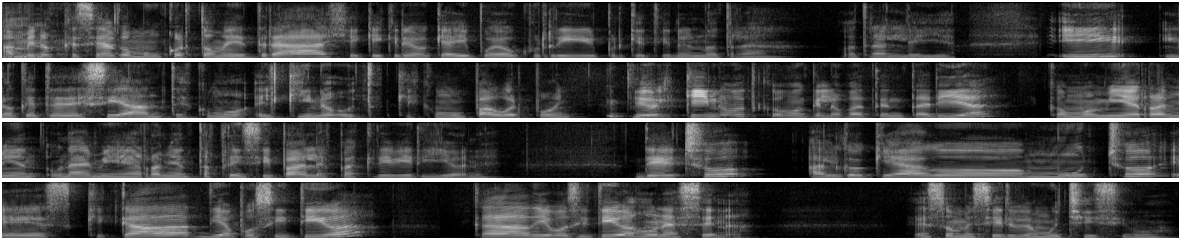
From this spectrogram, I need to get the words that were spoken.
A menos que sea como un cortometraje, que creo que ahí puede ocurrir porque tienen otras otras leyes. Y lo que te decía antes, como el keynote, que es como un PowerPoint. Yo el keynote como que lo patentaría como mi herramienta, una de mis herramientas principales para escribir guiones. De hecho, algo que hago mucho es que cada diapositiva, cada diapositiva es una escena. Eso me sirve muchísimo.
